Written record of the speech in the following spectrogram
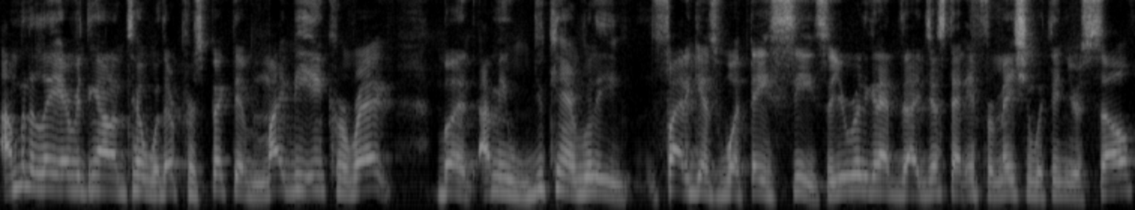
I'm gonna lay everything out on the table where their perspective might be incorrect. But I mean, you can't really fight against what they see. So you're really gonna have to digest that information within yourself,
